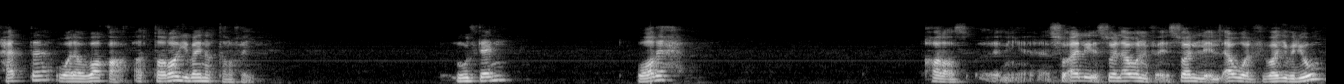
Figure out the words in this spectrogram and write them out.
حتى ولو وقع التراضي بين الطرفين. نقول تاني؟ واضح؟ خلاص يعني السؤال السؤال الأول السؤال الأول في واجب اليوم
